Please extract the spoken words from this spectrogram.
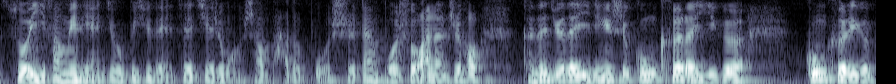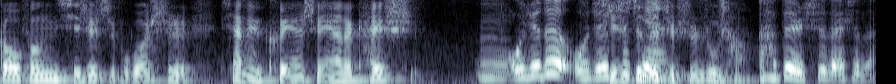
做一方面的研究，必须得再接着往上爬到博士，但博士完了之后，可能觉得已经是工科的一个攻克了一个高峰，其实只不过是下面科研生涯的开始，嗯，我觉得我觉得其实真的只是入场。啊，对，是的，是的。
